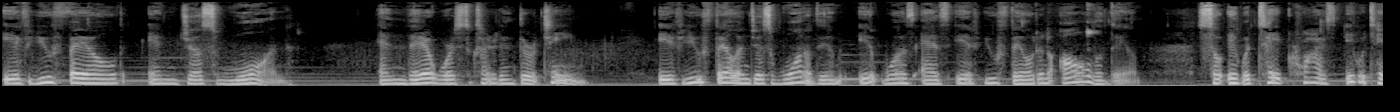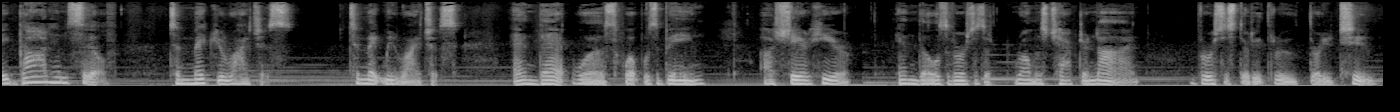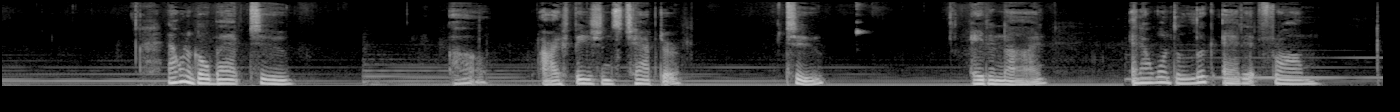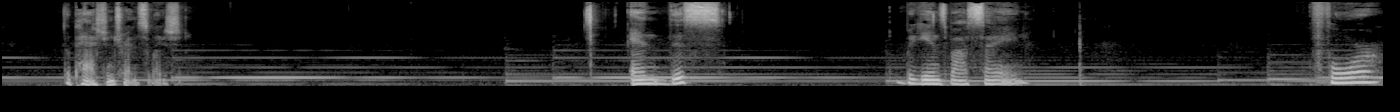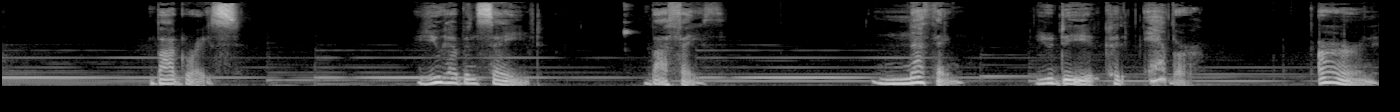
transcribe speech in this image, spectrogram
if you failed in just one, and there were 613, if you fell in just one of them, it was as if you failed in all of them. So it would take Christ, it would take God Himself to make you righteous, to make me righteous. And that was what was being uh, shared here in those verses of Romans chapter 9, verses 30 through 32. Now I want to go back to uh, our Ephesians chapter 2, 8 and 9, and I want to look at it from the Passion Translation. And this begins by saying, For by grace you have been saved by faith. Nothing you did could ever earn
